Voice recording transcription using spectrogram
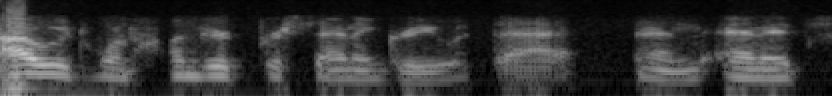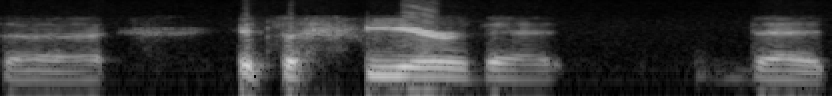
I would 100% agree with that, and and it's a it's a fear that that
